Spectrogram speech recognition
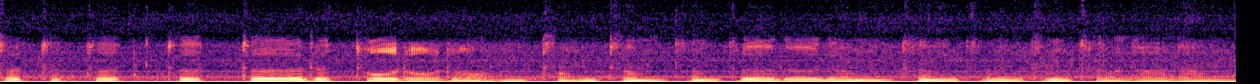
Tu tu tu tu tu ru tu ru rum, tum tum tum tu ru rum, tum tum tum tu ru rum.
